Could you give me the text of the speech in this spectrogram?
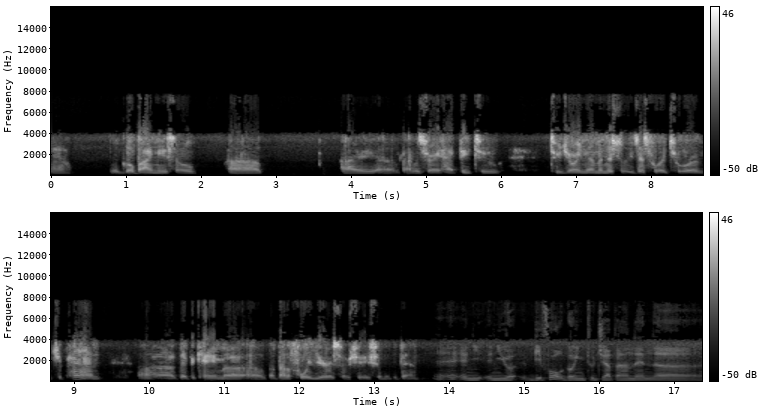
uh, go by me. So uh, I uh, I was very happy to to join them initially just for a tour of Japan. Uh, that became about a four-year association with the band. And, and you, before going to Japan, and uh,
